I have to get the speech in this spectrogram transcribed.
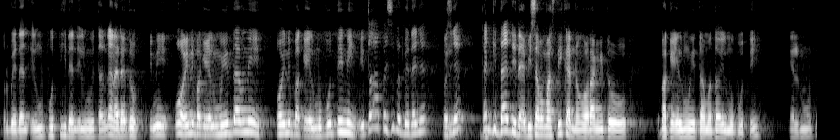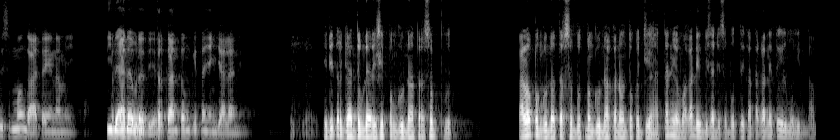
perbedaan ilmu putih dan ilmu hitam kan ada tuh. Ini, wah ini pakai ilmu hitam nih, oh ini pakai ilmu putih nih. Itu apa sih perbedaannya? Maksudnya kan kita tidak bisa memastikan dong orang itu pakai ilmu hitam atau ilmu putih. ilmu itu semua nggak ada yang namanya hitam. Tidak ada Tergantung- berarti ya. Tergantung kita yang jalanin. Jadi tergantung dari si pengguna tersebut. Kalau pengguna tersebut menggunakan untuk kejahatan ya maka dia bisa disebut dikatakan itu ilmu hitam.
